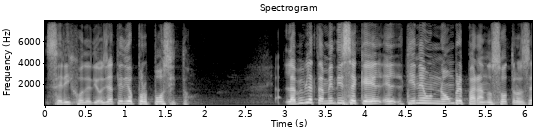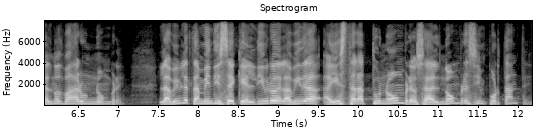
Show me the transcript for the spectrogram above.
ser hijo de Dios. Ya te dio propósito. La Biblia también dice que Él, tiene un nombre para nosotros, Él nos va a dar un nombre. La Biblia también dice que el libro de la vida, ahí estará tu nombre, o sea, el nombre es importante.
